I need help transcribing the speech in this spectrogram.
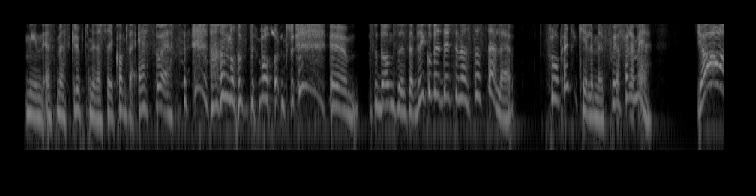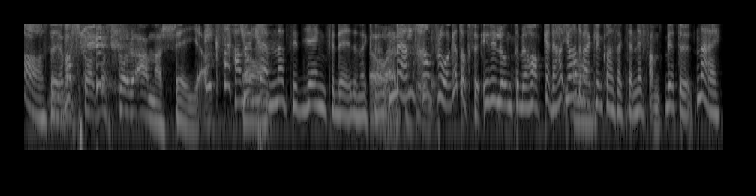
min sms-grupp till mina tjejkompisar, SOS, han måste bort. Ehm, så de säger så här, vi går vidare till nästa ställe. Frågar den killen mig, får jag följa med? Ja, säger jag. Vad ska, vad ska du annars säga? Exakt, Han ja. har lämnat sitt gäng för dig den här kvällen. jag Men han det. frågade också, är det lugnt om jag hakar? Det- Jag hade verkligen kunnat säga, nej, fan, vet du, nej.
